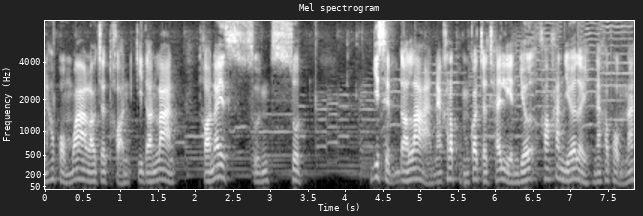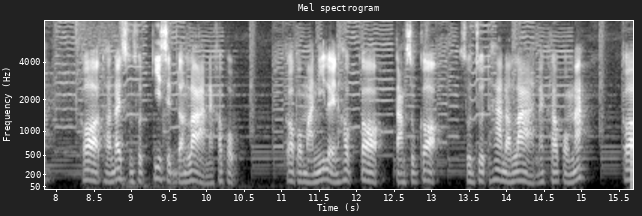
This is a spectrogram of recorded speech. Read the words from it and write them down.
นะครับผมว่าเราจะถอนกี่ดอลลาร์ถอนได้สูงสุด 20 ดอลลาร์นะครับผมก็จะใช้เหรียญเยอะค่อนข้างเยอะเลยนะครับผมนะก็ถอนได้สูงสุด 20 ดอลลาร์นะครับผมก็ประมาณนี้เลยนะครับก็ตามสุดก็ 0.5 ดอลลาร์นะครับผมนะก็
